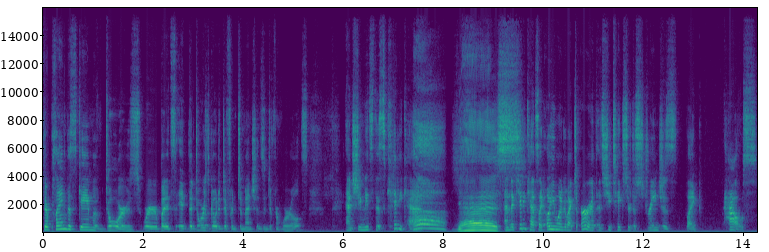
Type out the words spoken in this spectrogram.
they're playing this game of doors, where but it's it, the doors go to different dimensions and different worlds, and she meets this kitty cat, Yes. and the kitty cat's like, "Oh, you want to go back to Earth?" And she takes her to Strange's like house,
